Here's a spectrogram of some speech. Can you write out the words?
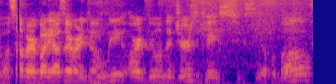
What's up everybody? How's everybody doing? We are doing the jersey case. You see up above.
